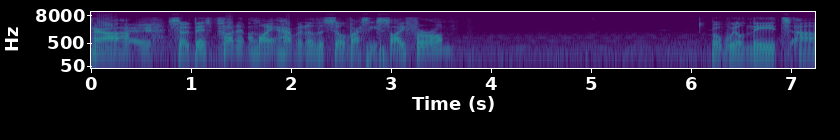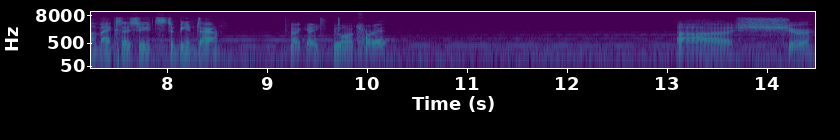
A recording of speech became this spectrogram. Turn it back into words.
Ah, Okay. so this planet might have another Silvassi cipher on. But we'll need um, exosuits to beam down. Okay, you want to try it? Uh, sure.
